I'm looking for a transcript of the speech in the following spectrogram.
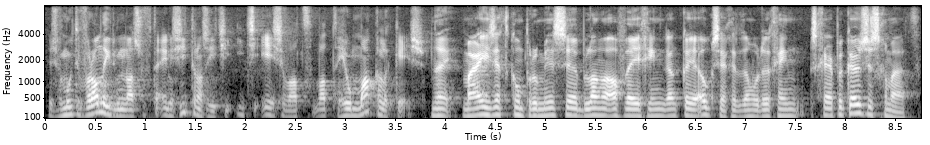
Dus we moeten vooral niet doen alsof de energietransitie iets is wat, wat heel makkelijk is. Nee, maar je zegt compromissen, belangenafweging, dan kun je ook zeggen, dan worden er geen scherpe keuzes gemaakt.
